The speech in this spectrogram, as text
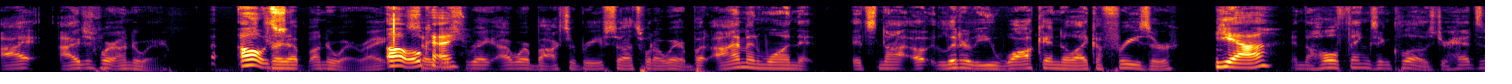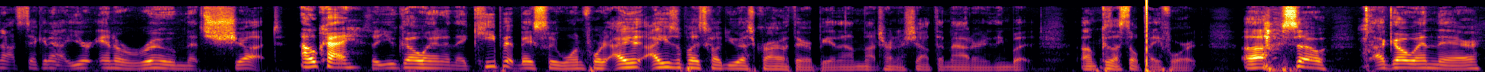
I I just wear underwear, Oh, straight so- up underwear, right? Oh, okay. just reg- I wear boxer briefs, so that's what I wear. But I'm in one that it's not uh, literally. You walk into like a freezer, yeah. and the whole thing's enclosed. Your head's not sticking out. You're in a room that's shut. Okay. So you go in and they keep it basically 140. I, I use a place called US Cryotherapy, and I'm not trying to shout them out or anything, but because I still pay for it. Uh, so I go in there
